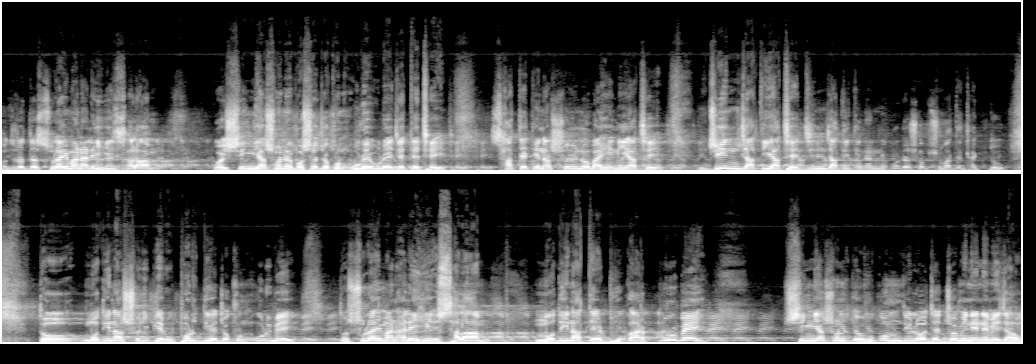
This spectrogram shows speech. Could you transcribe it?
হজরত সুলাইমান আলী সালাম ওই সিংহাসনে বসে যখন উড়ে উড়ে যেতেছে, সাথে তিনার সৈন্যবাহিনী আছে, জিন জাতি আছে, জিন জাতি তিনার নিকটে সব সময়তে থাকতো। তো মদিনা শরীফের উপর দিয়ে যখন উড়বে, তো সুলাইমান আলিহি সালাম মদিনাতে ঢুকার পূর্বেই সিংহাসনকে হুকুম দিল যে জমিনে নেমে যাও।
